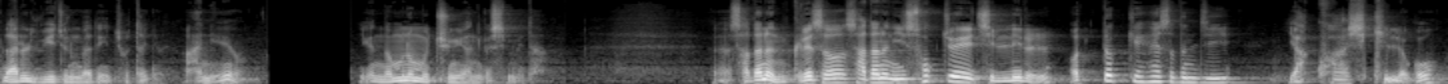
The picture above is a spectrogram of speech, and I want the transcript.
나를 위해 주는 거 등이 좋다 아니에요. 이건 너무너무 중요한 것입니다. 사단은 그래서 사단은 이 속죄의 진리를 어떻게 해서든지 약화시키려고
